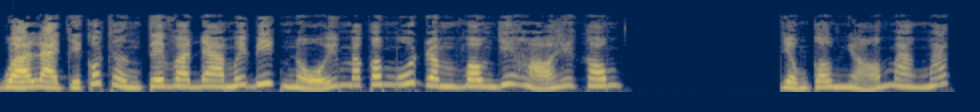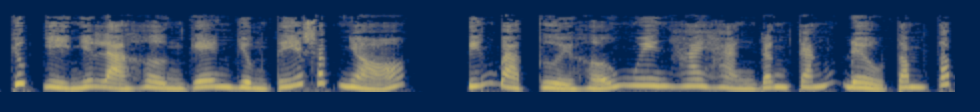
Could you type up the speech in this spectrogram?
quả là chỉ có thần Tevada mới biết nổi má có múa râm vong với họ hay không? Giọng con nhỏ mang mát chút gì như là hờn ghen dùng tía sắp nhỏ, khiến bà cười hở nguyên hai hàng răng trắng đều tâm tấp.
